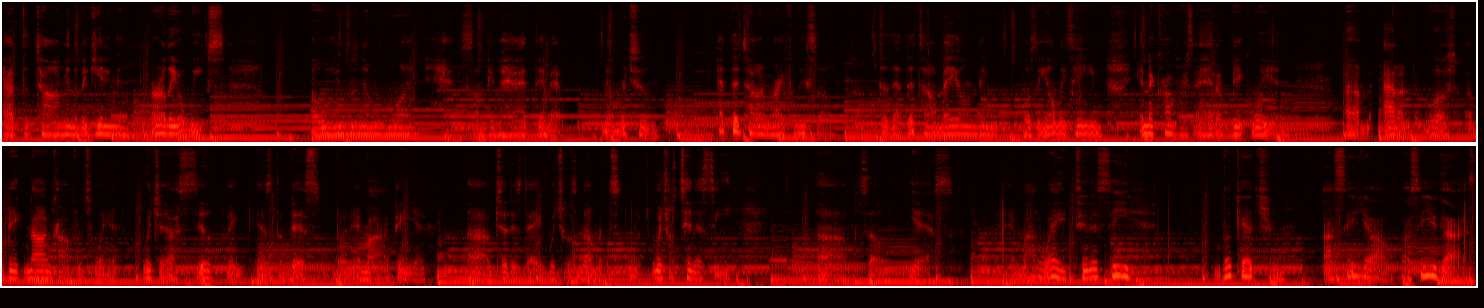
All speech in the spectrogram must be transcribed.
at the time in the beginning, earlier weeks, OU was number one. Had, some people had them at number two. at the time, rightfully so, because at the time they only was the only team in the conference that had a big win. Um, out of well, a big non-conference win, which I still think is the best one in my opinion um, to this day, which was number t- which was Tennessee. Um, so yes, and by the way, Tennessee, look at you. I see y'all. I see you guys.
